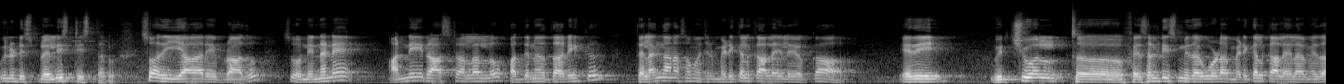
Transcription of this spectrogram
వీళ్ళు డిస్ప్లే లిస్ట్ ఇస్తారు. సో అది ఇవాళ రేపు రాదు. సో నిన్ననే అన్ని రాష్ట్రాలలో పద్దెనిమిదో తారీఖు తెలంగాణ సంబంధించిన మెడికల్ కాలేజీల యొక్క ఇది విర్చువల్ ఫెసిలిటీస్ మీద కూడా మెడికల్ కాలేజీల మీద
